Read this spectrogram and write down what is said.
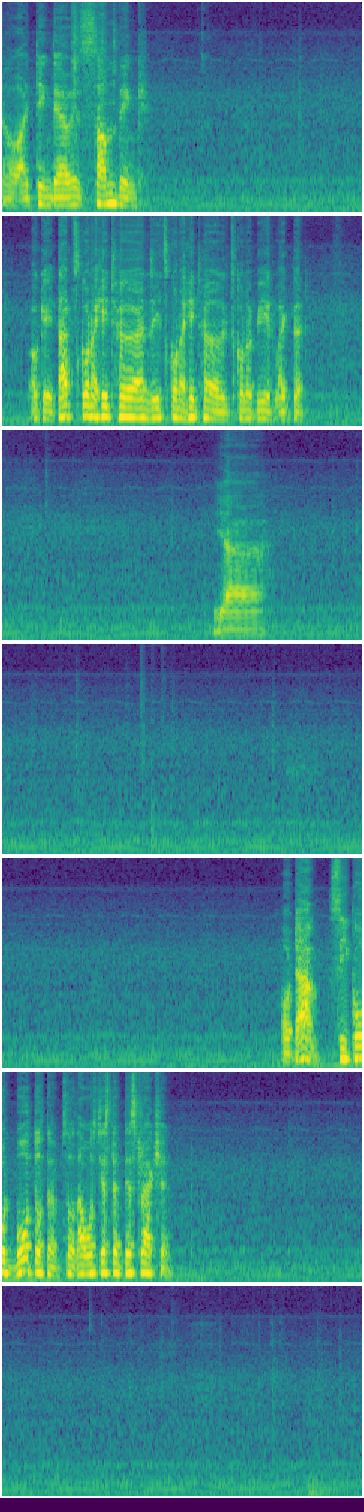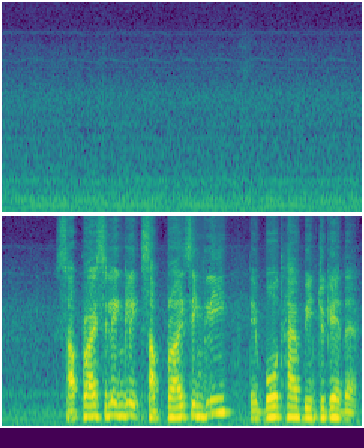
No, I think there is something. Okay, that's gonna hit her and it's gonna hit her. It's gonna be like that. Yeah. Oh damn, she caught both of them, so that was just a distraction. Surprisingly, surprisingly, they both have been together.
